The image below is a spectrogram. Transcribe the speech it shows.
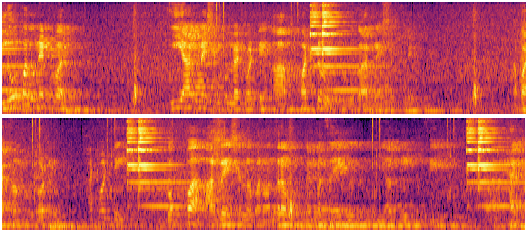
గ్లోబల్ నెట్వర్క్ ఈ ఆర్గనైజేషన్కి ఉన్నటువంటి ఆ పట్టు ఇంకొక ఆర్గనైజేషన్ లేదు. అపార్ట్ ఫ్రమ్ రోటరీ అటువంటి గొప్ప ఆర్గనైజేషన్లో మనం అందరం మెంబర్స్ అయ్యి ఫీల్ happy.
